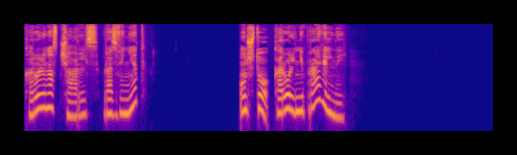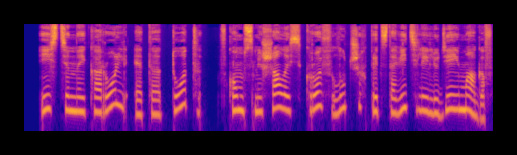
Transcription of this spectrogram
«Король у нас Чарльз, разве нет?» «Он что, король неправильный?» Истинный король — это тот, в ком смешалась кровь лучших представителей людей и магов,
